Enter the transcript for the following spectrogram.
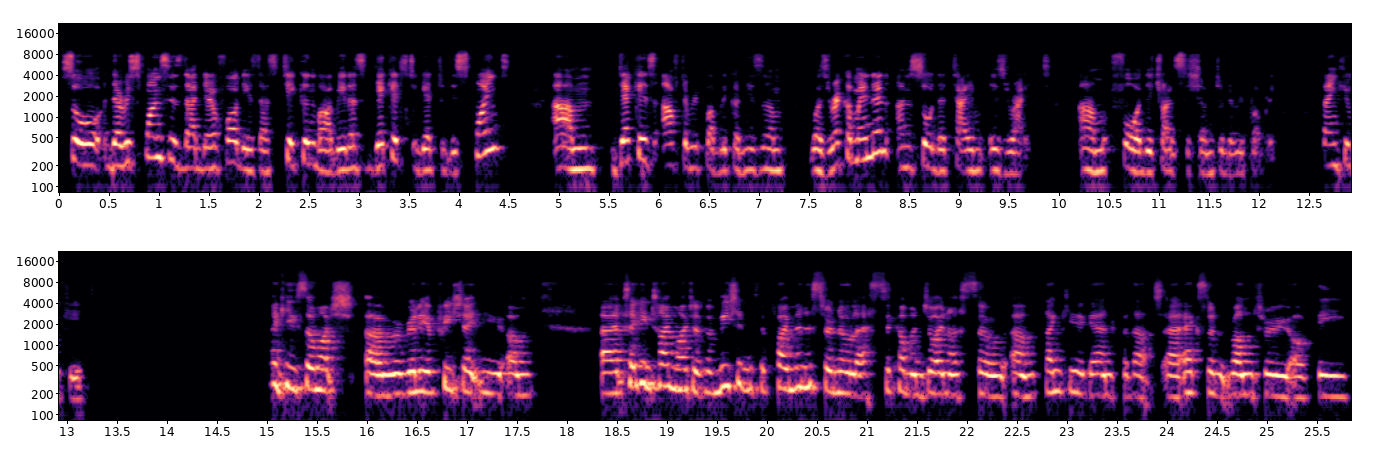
So the response is that therefore this has taken Barbados decades to get to this point. um, decades after republicanism was recommended, and so the time is right um, for the transition to the republic. Thank you, Kate. Thank you so much. Um, we really appreciate you um, uh, taking time out of a meeting with the Prime Minister, no less, to come and join us. So um, thank you again for that uh, excellent run through of the,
